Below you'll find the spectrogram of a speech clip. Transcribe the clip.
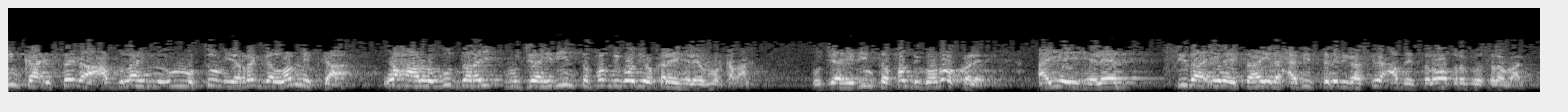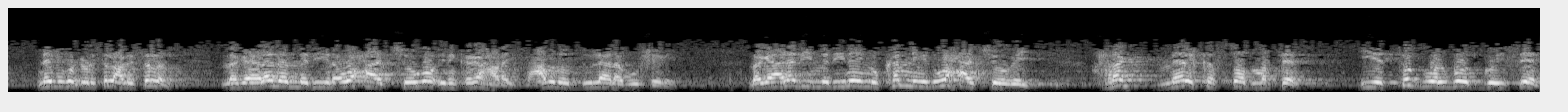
ninka isaga cabdullahi bni umi maktuum iyo ragga lamidkaa waxaa lagu daray mujaahidiinta fadligoodii oo kale heleen marka mana mujaahidiinta fadligood oo kale ayay heleen sidaa inay tahayna xadiiska nabigaa sii cadday salawatu rabbi wasalamu caleyh. Nabigu wuxu yuri sal lay slam magaalada madiina waxaa joogo idinkaga hadhay. Saxaabadoo duulaana buu sheegay magaaladii madiinaynu ka nimid waxaa joogay rag meel kastood marteen iyo tog walbood goyseen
